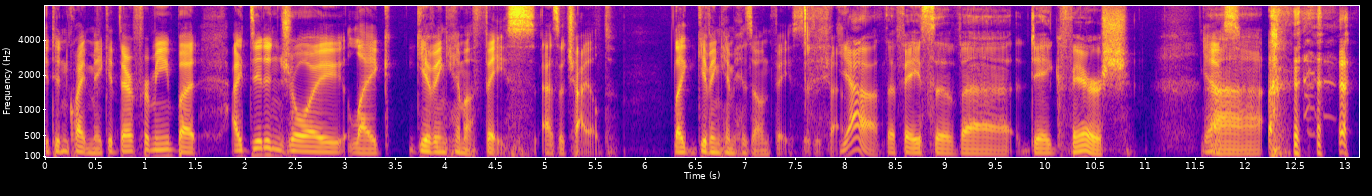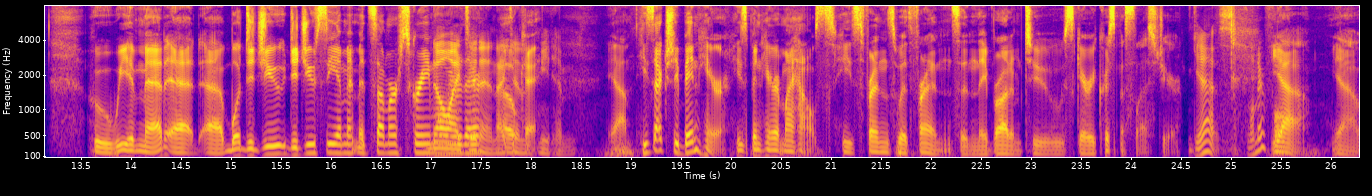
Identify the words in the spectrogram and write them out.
it didn't quite make it there for me but i did enjoy like giving him a face as a child like giving him his own face as a child yeah the face of uh, Daeg Faerch yes uh, who we have met at. Uh, well, did you did you see him at Midsummer Scream? no i didn't i okay. didn't meet him Yeah, he's actually been here. He's been here at my house. He's friends with friends, and they brought him to Scary Christmas last year. yes wonderful Yeah, yeah.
